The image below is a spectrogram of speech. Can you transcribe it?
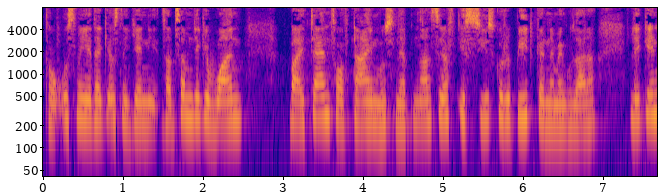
تو اس میں یہ تھا کہ اس نے یہ سب سمجھے کہ one by tenth of time اس نے اپنا صرف اس چیز کو ریپیٹ کرنے میں گزارا لیکن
